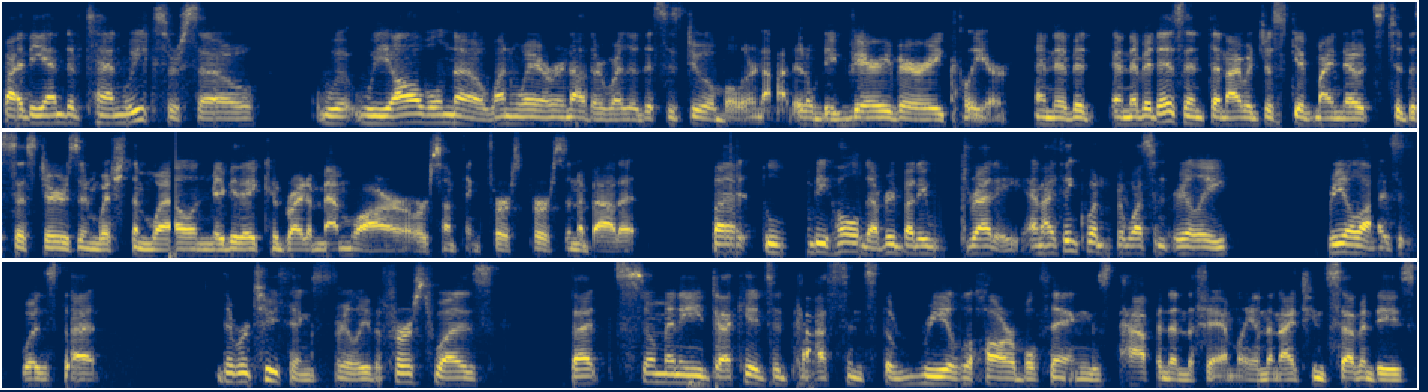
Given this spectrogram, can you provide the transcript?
by the end of 10 weeks or so, we, we all will know one way or another whether this is doable or not. It'll be very, very clear. And if it and if it isn't, then I would just give my notes to the sisters and wish them well, and maybe they could write a memoir or something first person about it. But behold, everybody was ready. And I think what I wasn't really realizing was that there were two things really. The first was that so many decades had passed since the real horrible things happened in the family in the 1970s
